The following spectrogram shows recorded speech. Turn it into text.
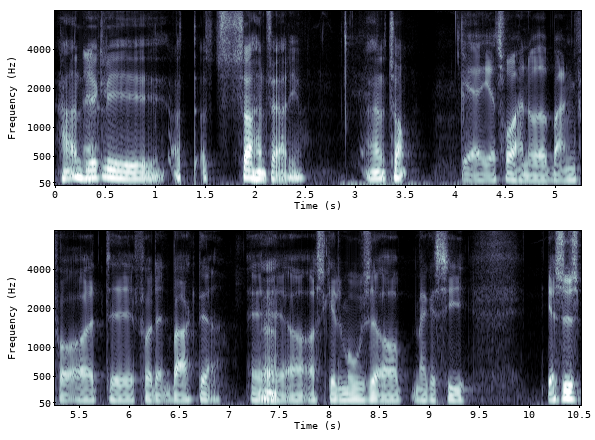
Har han virkelig... Og, og så er han færdig. Han er tom. Ja, jeg tror, han har været bange for at uh, få den bak der, uh, ja. og, og Skelmose, og man kan sige, jeg synes,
